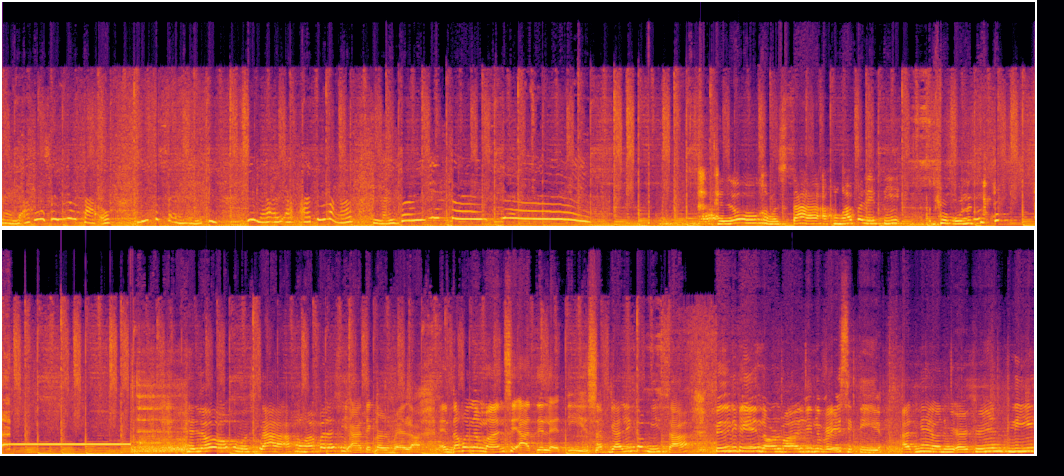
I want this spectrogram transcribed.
ako sa inyong tao dito sa MIT. Sila ay ang ating mga library interns! Hello, kamusta? Ako nga pala si... Ang ulit Hello, kumusta? Ako nga pala si Ate Carmela. And ako naman si Ate Letis. At galing kami sa Philippine Normal University. At ngayon, we are currently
